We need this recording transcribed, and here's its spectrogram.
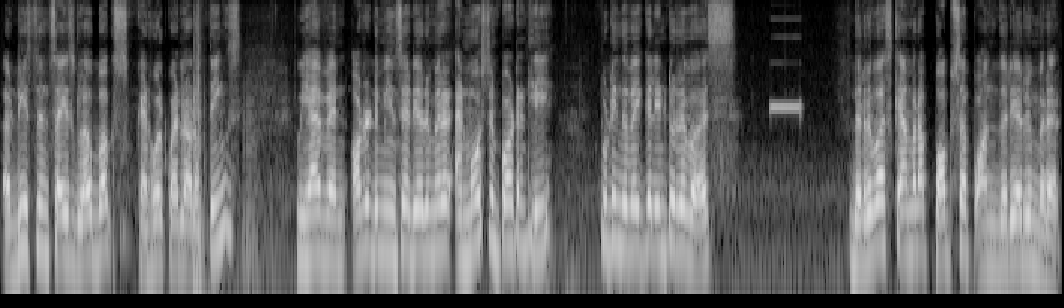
a decent sized glove box, can hold quite a lot of things. We have an auto dimming inside rear mirror, and most importantly, putting the vehicle into reverse, the reverse camera pops up on the rear mirror.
